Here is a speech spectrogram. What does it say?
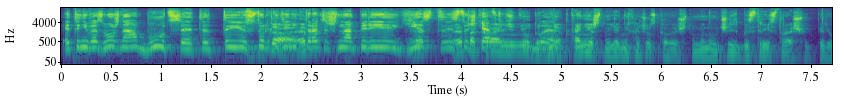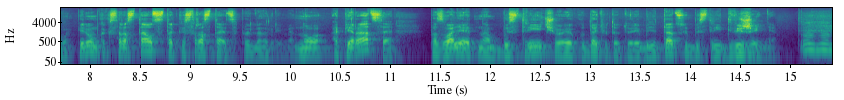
это невозможно обуться, это ты столько да, денег это, тратишь на переезд это, из точки Это крайне неудобно. Нет, конечно, я не хочу сказать, что мы научились быстрее сращивать перелом. Перелом как срастался, так и срастается в определенное время. Но операция – позволяет нам быстрее человеку дать вот эту реабилитацию, быстрее движение. Угу.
